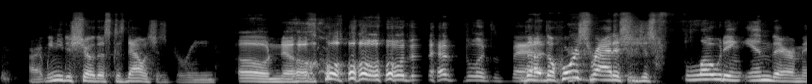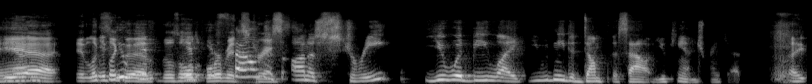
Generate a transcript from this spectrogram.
All right, we need to show this because now it's just green. Oh no, that looks The, bad. the horseradish is just floating in there, man. yeah, it looks If like you- the, if- those old if you orbit found drinks. this on a street, you would be like, you would need to dump this out. You can't drink it. I,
